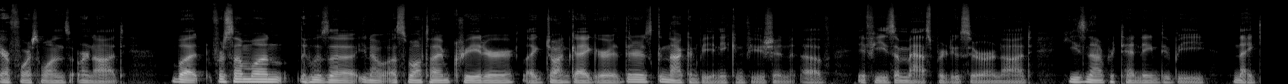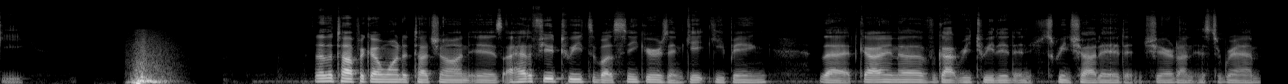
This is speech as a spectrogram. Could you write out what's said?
Air Force Ones or not. But for someone who's a you know a small time creator like John Geiger, there's not going to be any confusion of if he's a mass producer or not. He's not pretending to be Nike. Another topic I wanted to touch on is I had a few tweets about sneakers and gatekeeping that kind of got retweeted and screenshotted and shared on Instagram.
